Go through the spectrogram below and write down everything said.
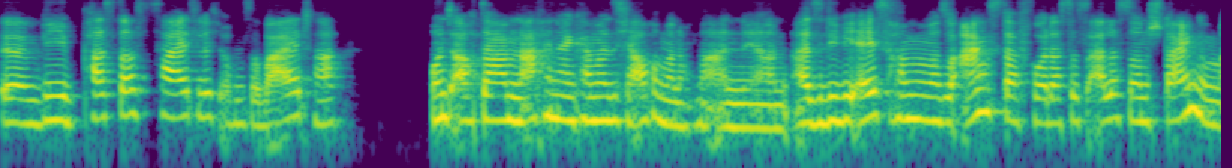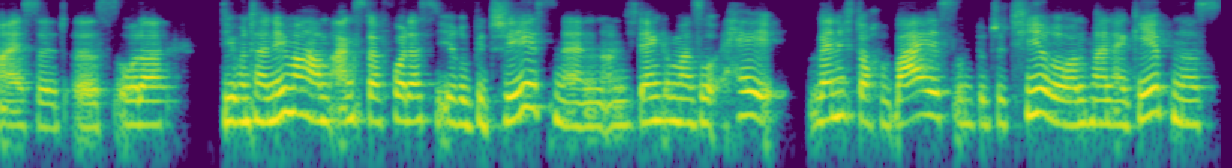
Äh, wie passt das zeitlich und so weiter. Und auch da im Nachhinein kann man sich auch immer noch mal annähern. Also die VAs haben immer so Angst davor, dass das alles so ein Stein gemeißelt ist oder die Unternehmer haben Angst davor, dass sie ihre Budgets nennen. Und ich denke immer so, hey, wenn ich doch weiß und budgetiere und mein Ergebnis,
